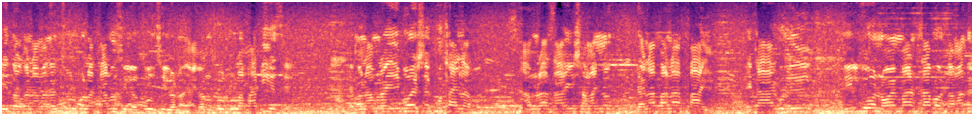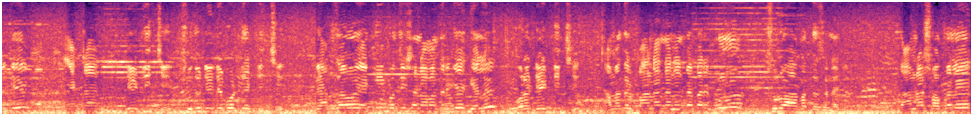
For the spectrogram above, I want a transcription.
ঢুকছি তখন আমাদের চুলগুলা কালো ছিল, চুল ছিল না। এখন চুলগুলা পাকিয়েছে। এখন আমরা এই বয়সে কোথায় যাব? আমরা যাই সামান্য দেনা পানা পাই। এটা এগুলি দীর্ঘ নয় মাস যাবৎ আমাদেরকে একটা ডেট দিচ্ছে। শুধু ডেটের পর ডেট দিচ্ছে। ব্যবসাও একই পজিশনে আমাদেরকে গেলে ওরা ডেট দিচ্ছে। আমাদের পানা দানার ব্যাপারে কোনো শুরু হওয়া করতেছে না। আমরা সকলের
